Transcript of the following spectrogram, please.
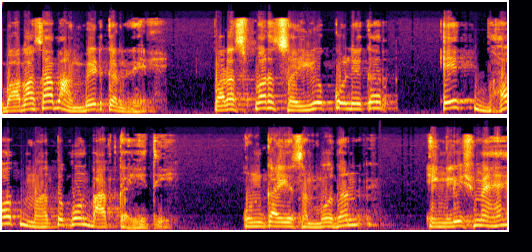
बाबा साहब आम्बेडकर ने परस्पर सहयोग को लेकर एक बहुत महत्वपूर्ण बात कही थी उनका ये संबोधन इंग्लिश में है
